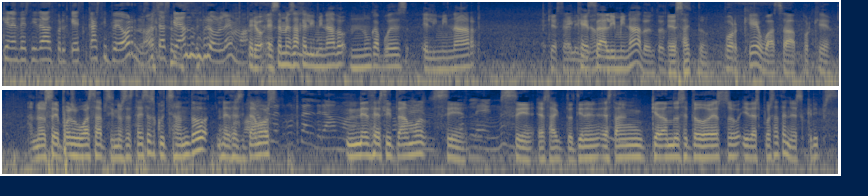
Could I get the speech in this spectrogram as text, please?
qué necesidad, porque es casi peor, ¿no? Estás creando un problema. Pero ese mensaje eliminado nunca puedes eliminar Que se ha que eliminado. se ha eliminado. Entonces, Exacto. ¿por qué WhatsApp? ¿Por qué? No sé, pues WhatsApp, si nos estáis escuchando, necesitamos... les gusta el drama. Necesitamos, sí, leen. sí, exacto. Tienen, están quedándose todo eso y después hacen scripts.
